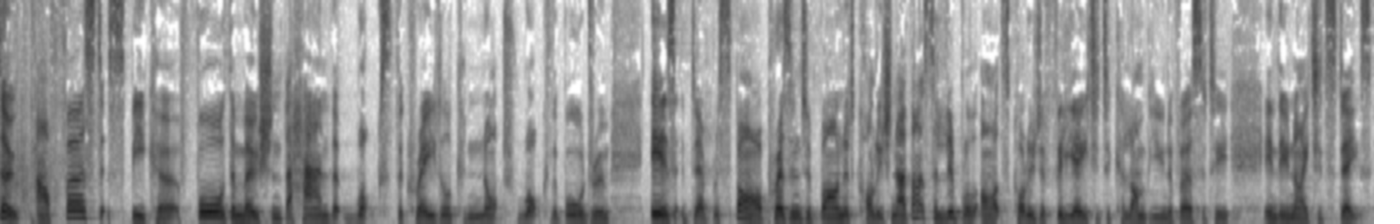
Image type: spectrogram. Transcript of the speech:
So, our first speaker for the motion, the hand that rocks the cradle cannot rock the boardroom, is Deborah Spar, president of Barnard College. Now, that's a liberal arts college affiliated to Columbia University in the United States.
